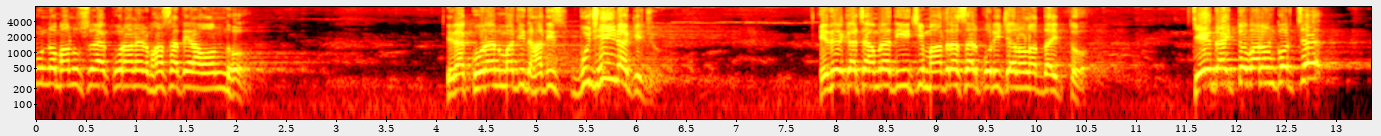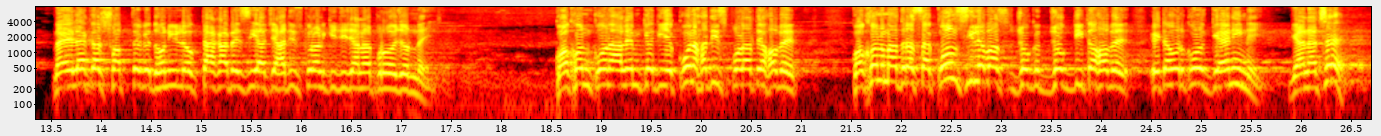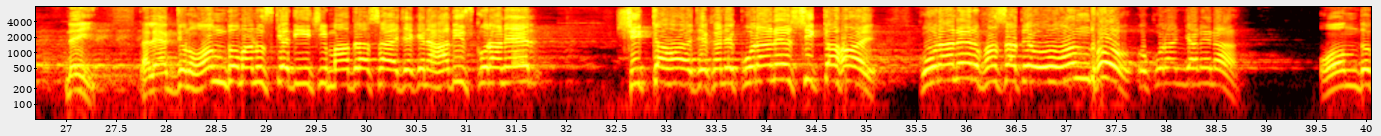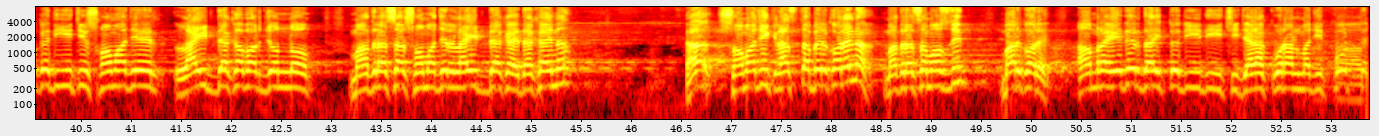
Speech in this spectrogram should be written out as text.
পূর্ণ মানুষরা কোরআনের ভাষাতে এরা অন্ধ। এরা কোরআন, মাজিদ, হাদিস বুঝেই না কিছু। এদের কাছে আমরা দিয়েছি মাদ্রাসার পরিচালনার দায়িত্ব। কে দায়িত্ব পালন করছে? না এলাকার সব থেকে ধনী লোক, টাকা বেশি আছে, হাদিস, কোরআন কিছু জানার প্রয়োজন নেই। কখন কোন আলেমকে দিয়ে কোন হাদিস পড়াতে হবে? কখন মাদ্রাসা কোন সিলেবাস যোগ যোগ দিতে হবে? এটা ওর কোনো জ্ঞানই নেই। জ্ঞান আছে? নেই। তাহলে একজন অন্ধ মানুষকে দিয়েছি মাদ্রাসায় যেখানে হাদিস কোরআনের শিক্ষা হয় যেখানে কোরআনের শিক্ষা হয়। কোরআনের ভাষাতে ও অন্ধ ও কোরআন জানে না। অন্ধকে দিয়েছি সমাজের লাইট দেখাবার জন্য। মাদ্রাসা সমাজের লাইট দেখায় দেখায় না? হ্যাঁ সামাজিক রাস্তা বের করে না? মাদ্রাসা মসজিদ বার করে। আমরা এদের দায়িত্ব দিয়ে দিয়েছি যারা কোরআন মাজিদ পড়তে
